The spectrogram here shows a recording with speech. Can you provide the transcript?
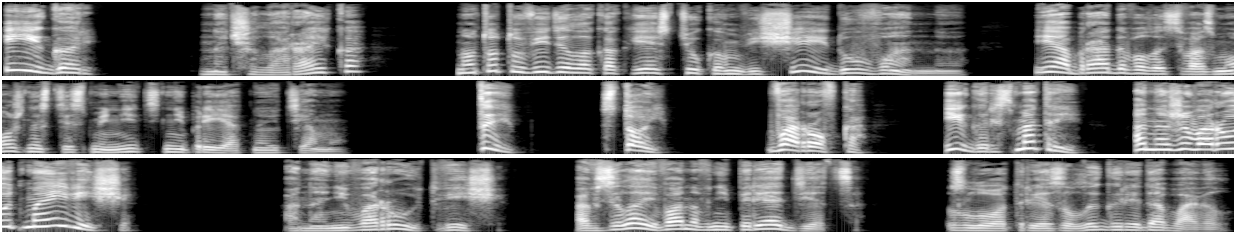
Игорь! Начала Райка, но тут увидела, как я с тюком вещей иду в ванную, и обрадовалась возможности сменить неприятную тему. «Ты! Стой! Воровка! Игорь, смотри, она же ворует мои вещи!» «Она не ворует вещи, а взяла Ивановне переодеться», — зло отрезал Игорь и добавил.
